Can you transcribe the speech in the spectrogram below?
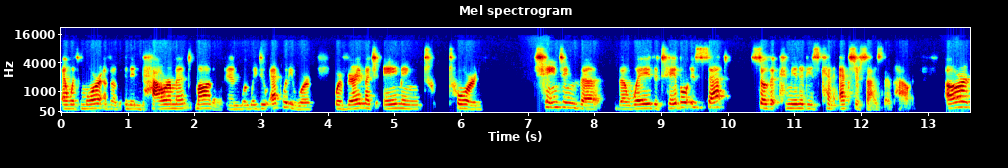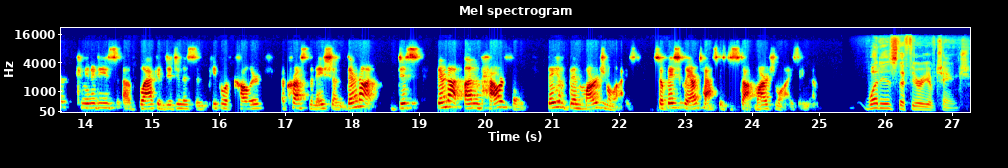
and with more of a, an empowerment model. And when we do equity work, we're very much aiming t- toward changing the, the way the table is set so that communities can exercise their power. Our communities of Black, Indigenous, and people of color across the nation, they're not dis, they're not unpowerful. They have been marginalized. So basically, our task is to stop marginalizing them. What is the theory of change?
